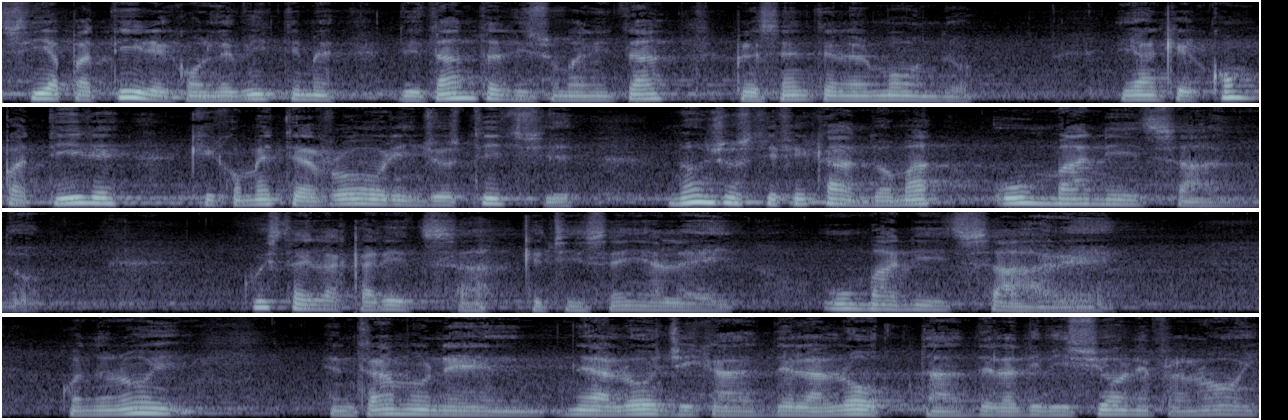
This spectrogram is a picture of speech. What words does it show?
sia patire con le vittime di tanta disumanità presente nel mondo e anche compatire chi commette errori, ingiustizie, non giustificando ma umanizzando. Questa è la carezza che ci insegna lei, umanizzare. Quando noi entriamo nel, nella logica della lotta, della divisione fra noi,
